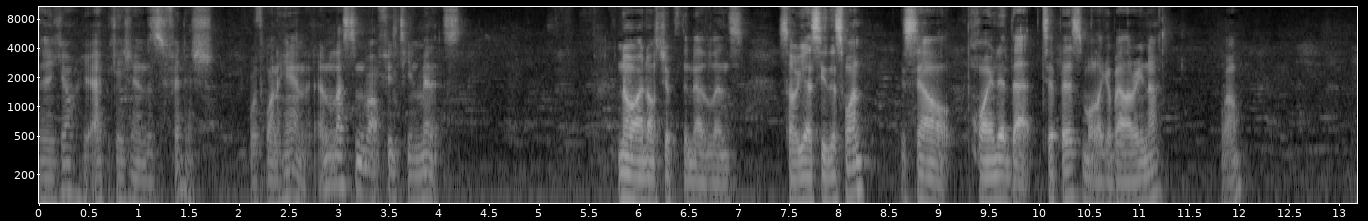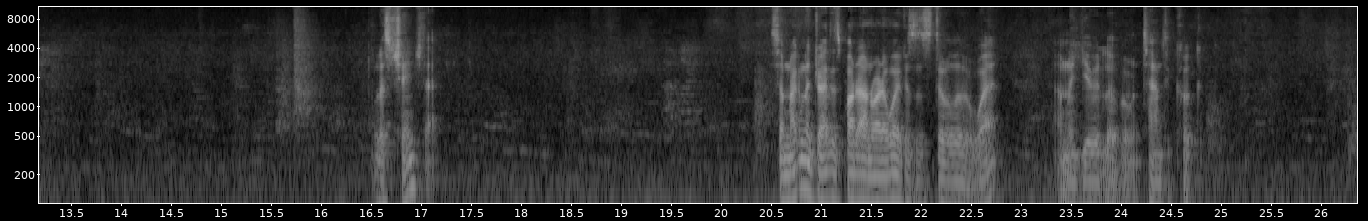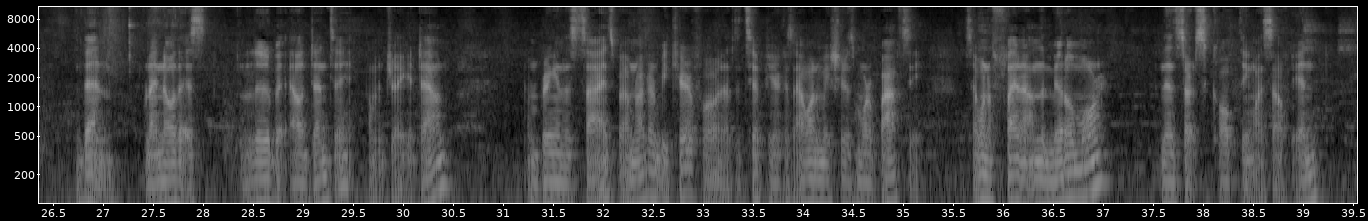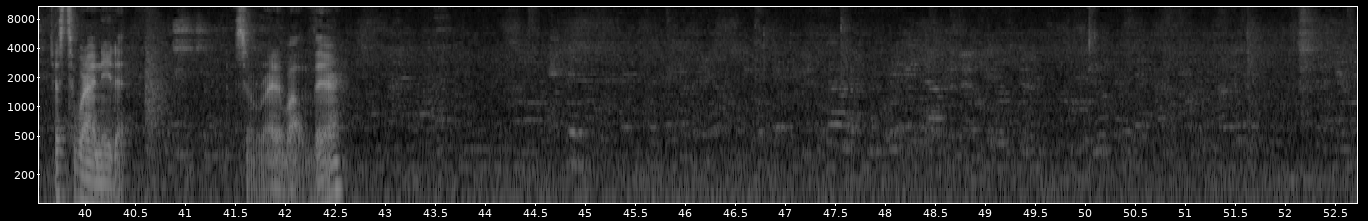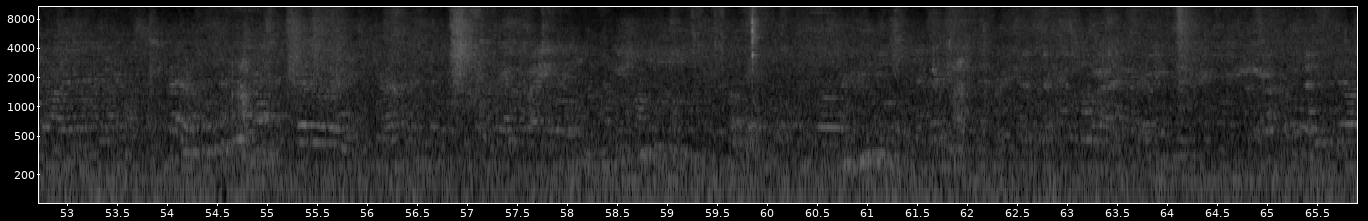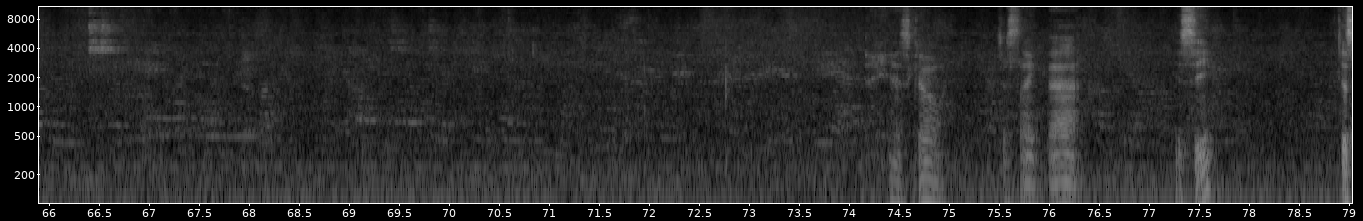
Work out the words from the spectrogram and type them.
There you go. Your application is finished with one hand in less than about 15 minutes. No, I don't ship to the Netherlands. So yeah, see this one? You see how pointed that tip is? More like a ballerina? Well, let's change that. So I'm not gonna dry this powder on right away because it's still a little bit wet. I'm gonna give it a little bit more time to cook. Then, when I know that it's a little bit al dente. I'm gonna drag it down and bring in the sides, but I'm not gonna be careful at the tip here because I wanna make sure it's more boxy. So I wanna flatten it on the middle more and then start sculpting myself in just to where I need it. So right about there.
